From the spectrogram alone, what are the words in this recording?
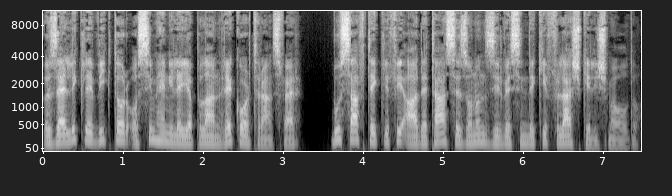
özellikle Victor Osimhen ile yapılan rekor transfer, bu saf teklifi adeta sezonun zirvesindeki flash gelişme oldu.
